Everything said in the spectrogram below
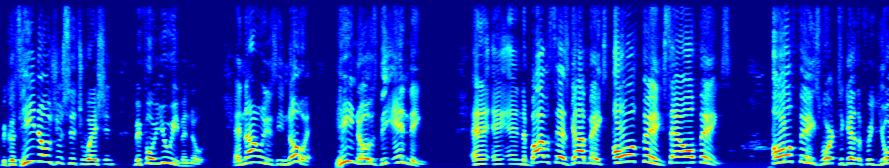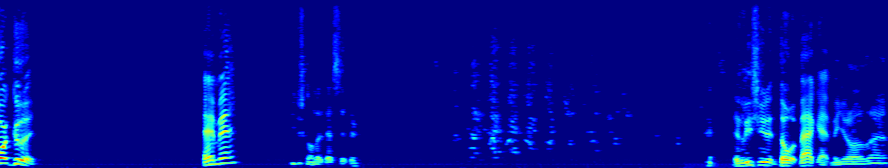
Because he knows your situation before you even know it. And not only does he know it, he knows the ending. And, and, and the Bible says God makes all things, say all things, all things work together for your good. Amen? You just gonna let that sit there? At least you didn't throw it back at me, you know what I'm saying?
